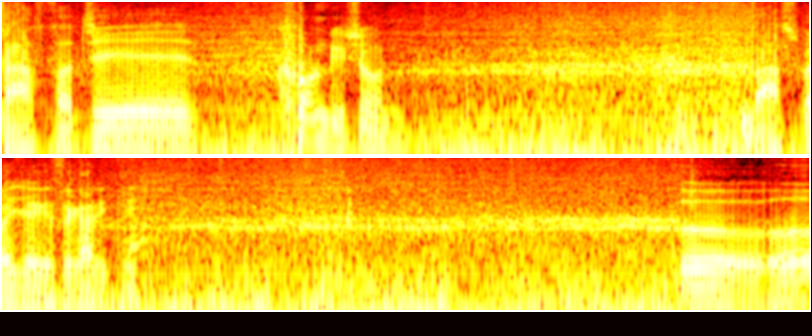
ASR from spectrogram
রাস্তার যে কন্ডিশন বাস যায় গেছে গাড়িতে ও।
